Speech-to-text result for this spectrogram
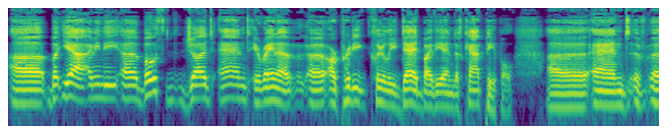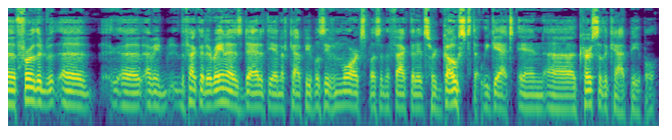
Uh, but yeah, I mean, the, uh, both Judd and Irena, uh, are pretty clearly dead by the end of Cat People. Uh, and, uh, further, I mean, the fact that Irena is dead at the end of Cat People is even more explicit in the fact that it's her ghost that we get in, Curse of the Cat People.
